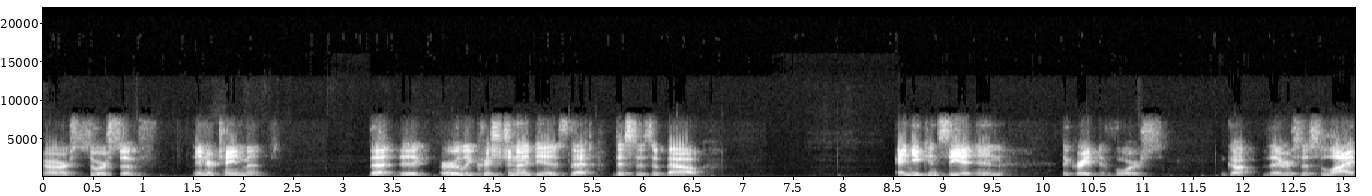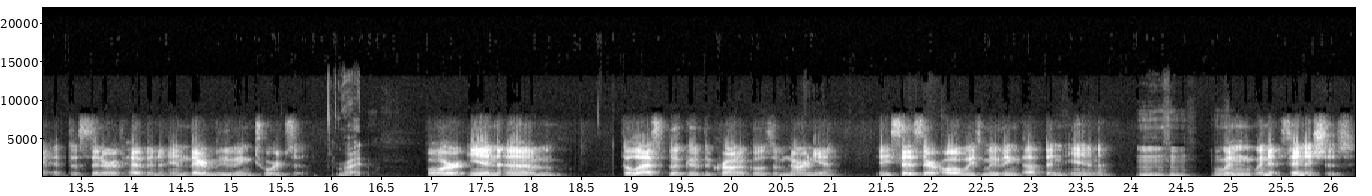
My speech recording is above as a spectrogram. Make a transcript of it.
our source of entertainment. But the early Christian idea is that this is about and you can see it in the great divorce. God, there's this light at the center of heaven and they're moving towards it. Right. Or in um, the last book of the chronicles of narnia he says they're always moving up and in mm-hmm. when when it finishes.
